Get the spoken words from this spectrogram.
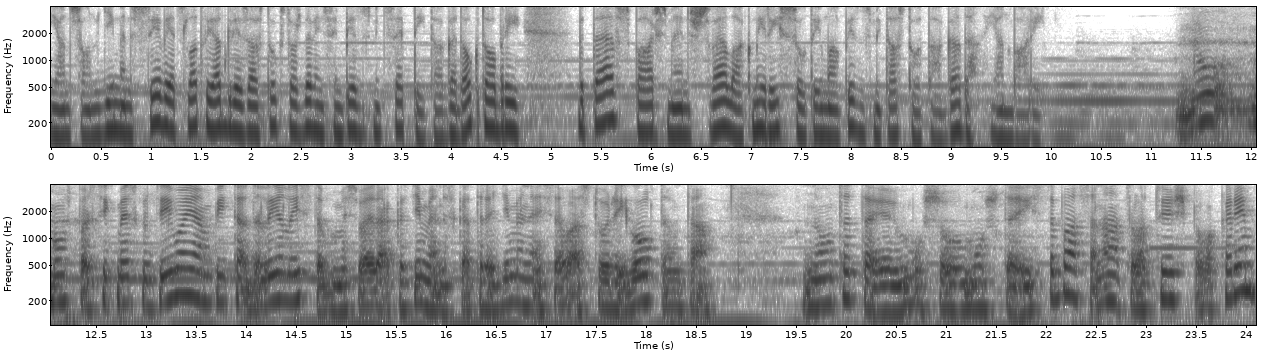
Jansonu ģimenes sievietes Latvijā atgriezās 1957. gada oktobrī, bet tēvs pāris mēnešus vēlāk mira izsūtījumā 58. gada janvārī. Nu, mums, par cik mēs tur dzīvojām, bija tāda liela istaba. Mēs vairākas ģimenes, katrai ģimenei savā stūrī gulta un tā. Nu, tad mūsu, mūsu istabā sanāca latvieši pa vakariem,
